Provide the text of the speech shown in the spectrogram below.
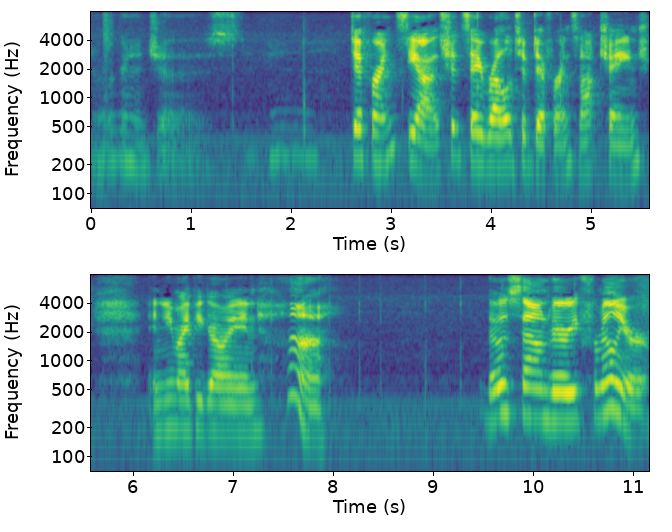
And we're gonna just, difference, yeah, it should say relative difference, not change. And you might be going, huh, those sound very familiar.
